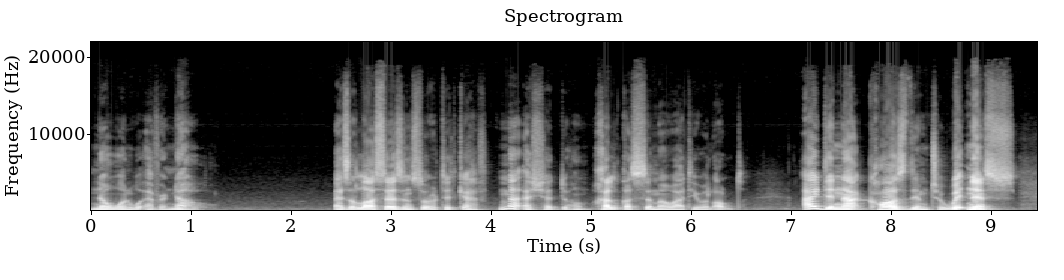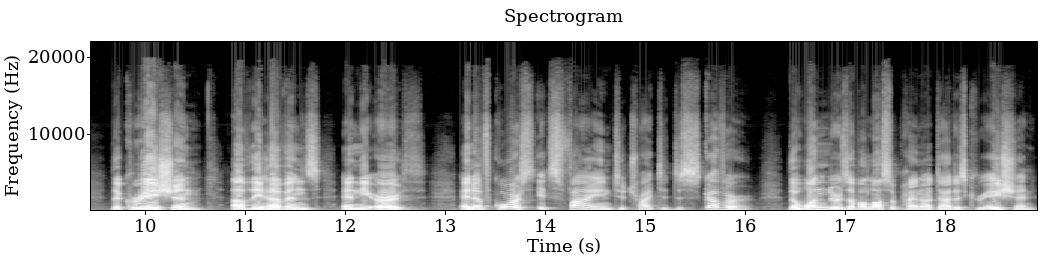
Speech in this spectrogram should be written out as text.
No one will ever know. As Allah says in Surah Al-Kahf, ما أشهدهم خلق السماوات والأرض. I did not cause them to witness the creation of the heavens and the earth. And of course, it's fine to try to discover the wonders of Allah subhanahu wa ta'ala's creation,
